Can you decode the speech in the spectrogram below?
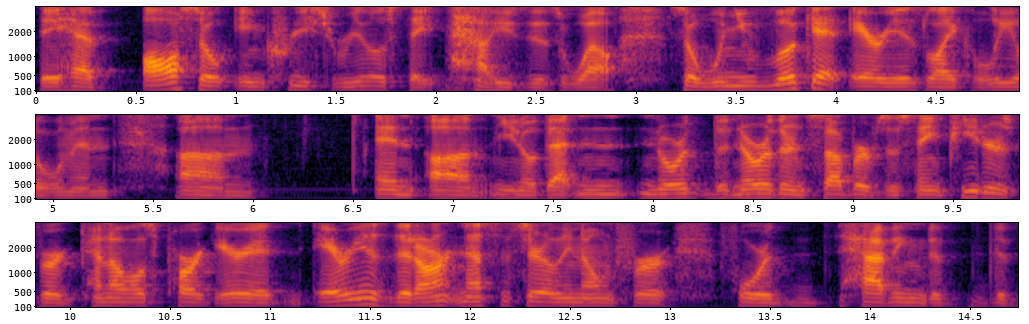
They have also increased real estate values as well. So when you look at areas like Lealman, um, and um, you know that nor the northern suburbs of St. Petersburg, Pinellas Park area, areas that aren't necessarily known for for having the, the,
